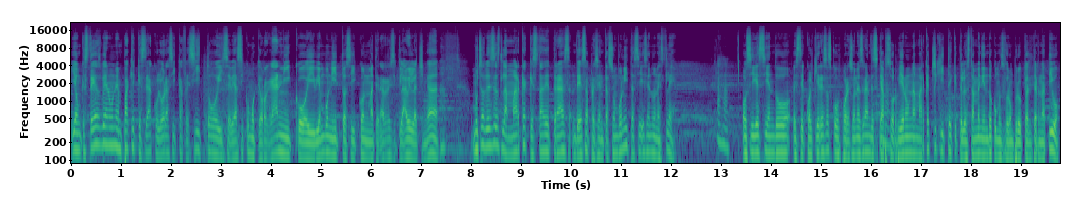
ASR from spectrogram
Y aunque ustedes vean un empaque que sea color así cafecito y se ve así como que orgánico y bien bonito, así con material reciclable y la chingada, muchas veces la marca que está detrás de esa presentación bonita sigue siendo Nestlé Ajá. O sigue siendo este, cualquiera de esas corporaciones grandes que absorbieron una marca chiquita y que te lo están vendiendo como si fuera un producto alternativo.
